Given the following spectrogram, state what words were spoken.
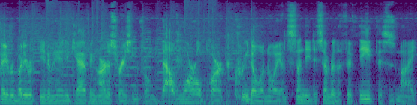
Hey everybody, Rick Needham Handicapping Harness Racing from Balmoral Park, Crete, Illinois on Sunday, December the 15th. This is my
